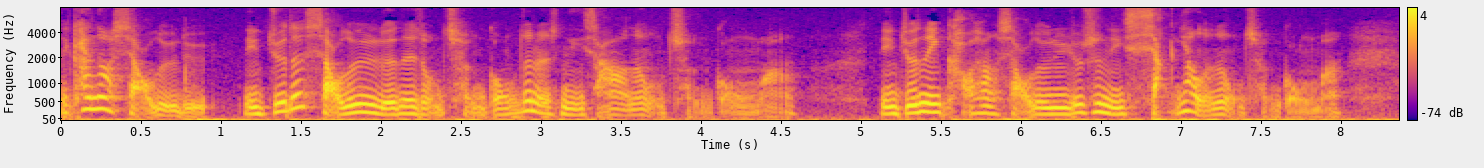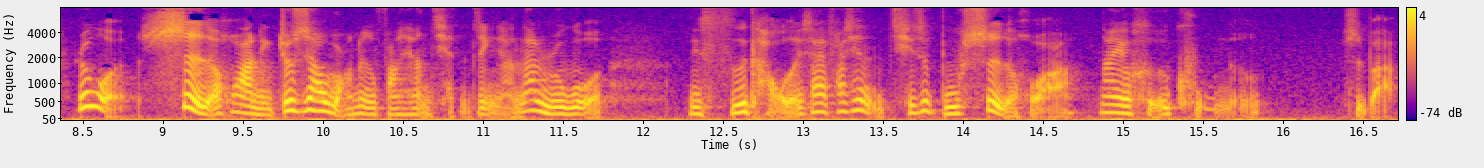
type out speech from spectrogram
你看到小绿绿，你觉得小绿绿的那种成功，真的是你想要的那种成功吗？你觉得你考上小绿绿就是你想要的那种成功吗？如果是的话，你就是要往那个方向前进啊。那如果你思考了一下，发现其实不是的话，那又何苦呢？是吧？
